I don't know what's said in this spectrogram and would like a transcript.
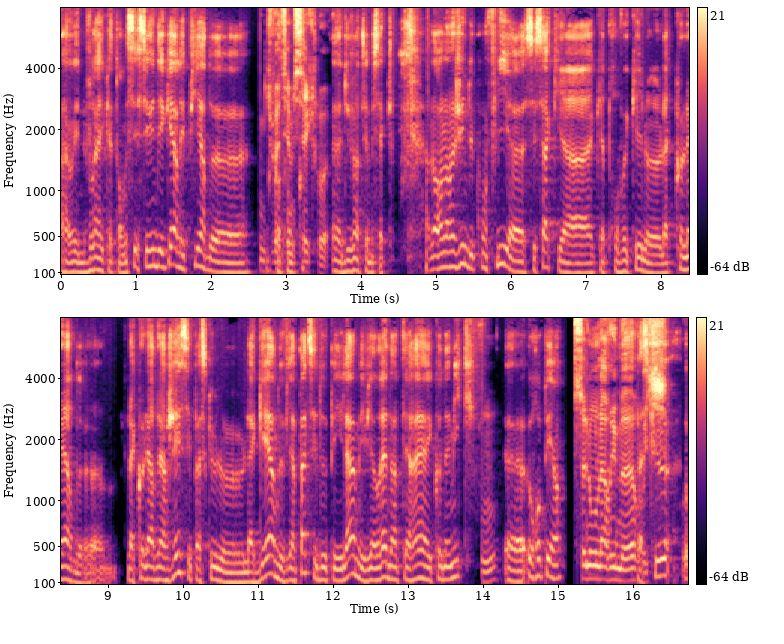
ah oui, une vraie hécatombe. C'est, c'est une des guerres les pires de, du XXe siècle. Ouais. euh, du XXe siècle. Alors à l'origine du conflit, euh, c'est ça qui a, qui a provoqué le- la colère de la colère d'Hergé, c'est parce que le, la guerre ne vient pas de ces deux pays-là, mais viendrait d'intérêts économiques Mhm. euh, européens. Selon la rumeur, Parce oui. que,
